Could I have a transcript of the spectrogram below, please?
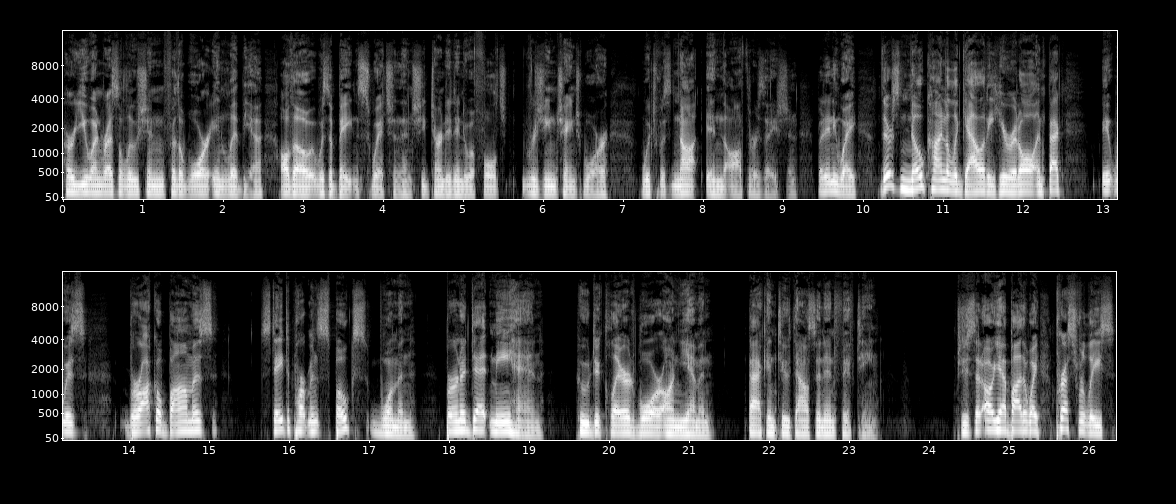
her UN resolution for the war in Libya, although it was a bait and switch, and then she turned it into a full regime change war, which was not in the authorization. But anyway, there's no kind of legality here at all. In fact, it was Barack Obama's State Department spokeswoman, Bernadette Meehan, who declared war on Yemen back in 2015. She said, Oh, yeah, by the way, press release,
